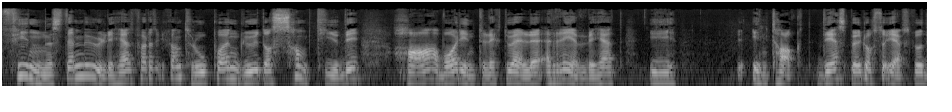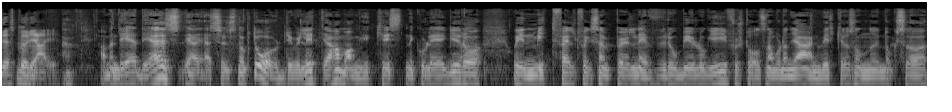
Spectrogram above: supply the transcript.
finnes det mulighet for at vi kan tro på en gud og samtidig ha vår intellektuelle redelighet i intakt? Det spør også Jevskog, det spør jeg. Ja, men det, det er, Jeg, jeg syns nok du overdriver litt. Jeg har mange kristne kolleger, og, og innen mitt felt, f.eks. nevrobiologi, forståelsen av hvordan hjernen virker og sånne nokså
